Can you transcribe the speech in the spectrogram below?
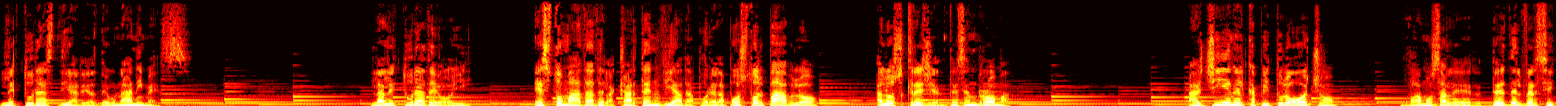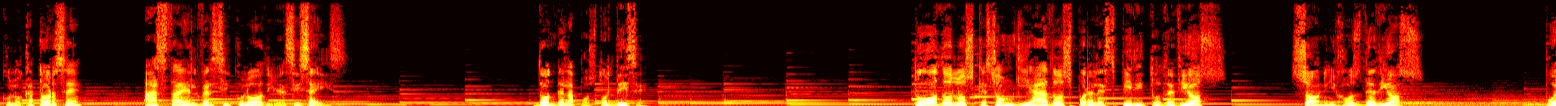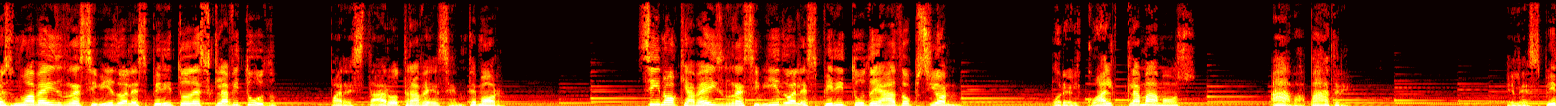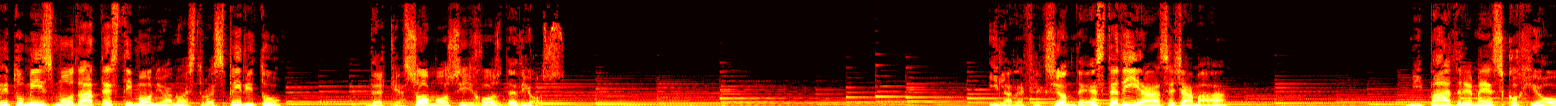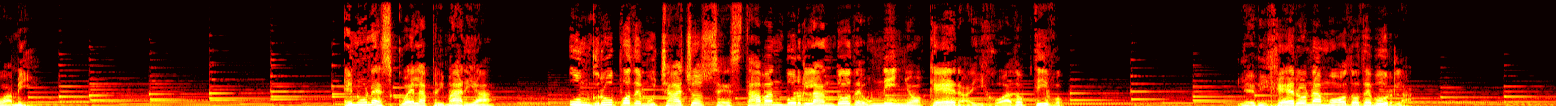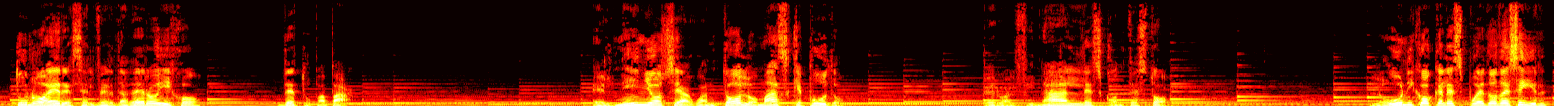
Lecturas Diarias de Unánimes. La lectura de hoy es tomada de la carta enviada por el apóstol Pablo a los creyentes en Roma. Allí en el capítulo 8 vamos a leer desde el versículo 14 hasta el versículo 16, donde el apóstol dice, Todos los que son guiados por el Espíritu de Dios son hijos de Dios pues no habéis recibido el espíritu de esclavitud para estar otra vez en temor, sino que habéis recibido el espíritu de adopción, por el cual clamamos, Abba Padre. El espíritu mismo da testimonio a nuestro espíritu de que somos hijos de Dios. Y la reflexión de este día se llama mi padre me escogió a mí. En una escuela primaria, un grupo de muchachos se estaban burlando de un niño que era hijo adoptivo. Le dijeron a modo de burla, Tú no eres el verdadero hijo de tu papá. El niño se aguantó lo más que pudo, pero al final les contestó, lo único que les puedo decir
